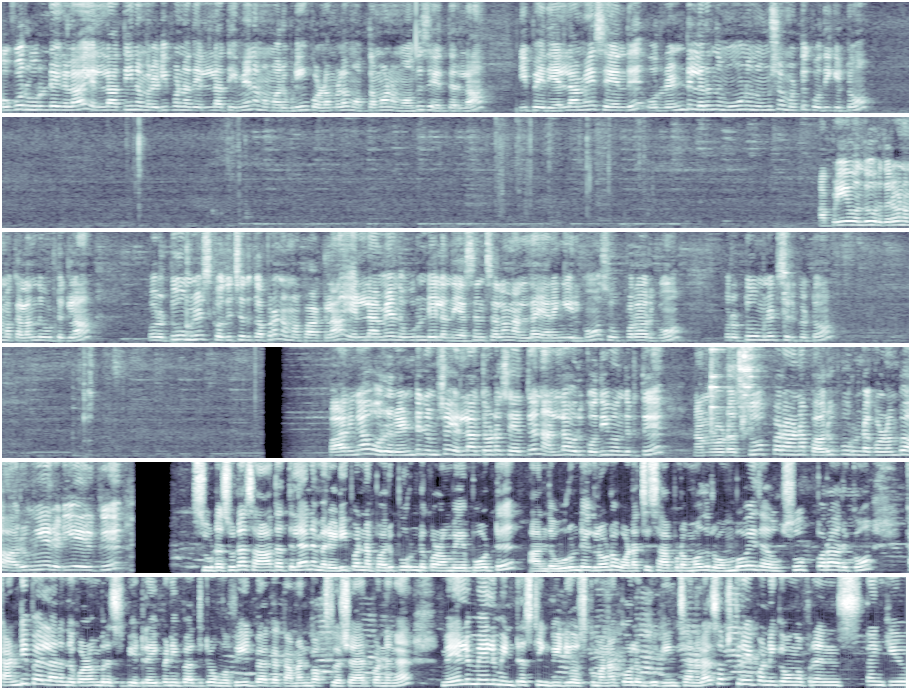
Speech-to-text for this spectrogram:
ஒவ்வொரு உருண்டைகளாக எல்லாத்தையும் நம்ம ரெடி பண்ணது எல்லாத்தையுமே நம்ம மறுபடியும் குழம்புல மொத்தமாக நம்ம வந்து சேர்த்துடலாம். இப்போ இது எல்லாமே சேர்ந்து ஒரு ரெண்டுலேருந்து மூணு நிமிஷம் மட்டும் கொதிக்கட்டும். அப்படியே வந்து ஒரு தடவை நம்ம கலந்து விட்டுக்கலாம். ஒரு டூ மினிட்ஸ் கொதிச்சதுக்கப்புறம் நம்ம பார்க்கலாம். எல்லாமே அந்த உருண்டையில் அந்த எசன்ஸ் எல்லாம் நல்லா இறங்கியிருக்கும் சூப்பராக இருக்கும். ஒரு டூ மினிட்ஸ் இருக்கட்டும். பாருங்க ஒரு ரெண்டு நிமிஷம் எல்லாத்தோட சேர்த்து நல்லா ஒரு கொதி வந்துடுது நம்மளோட சூப்பரான பருப்பு உருண்டை குழம்பு அருமையாக ரெடியாக இருக்குது சுட சுட சாதத்தில் நம்ம ரெடி பண்ண பருப்பு உருண்டை குழம்பைய போட்டு அந்த உருண்டைகளோடு உடச்சி சாப்பிடும் போது ரொம்பவே சூப்பராக இருக்கும். கண்டிப்பாக எல்லோரும் இந்த குழம்பு ரெசிபியை ட்ரை பண்ணி பார்த்துட்டு உங்கள் ஃபீட்பேக்கை கமெண்ட் பாக்ஸில் ஷேர் பண்ணுங்கள் மேலும் மேலும் இன்ட்ரெஸ்டிங் வீடியோஸ்க்கு மணக்கோலம் குக்கிங் சேனலை சப்ஸ்கிரைப் பண்ணிக்கோங்க ஃப்ரெண்ட்ஸ் தேங்க்யூ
